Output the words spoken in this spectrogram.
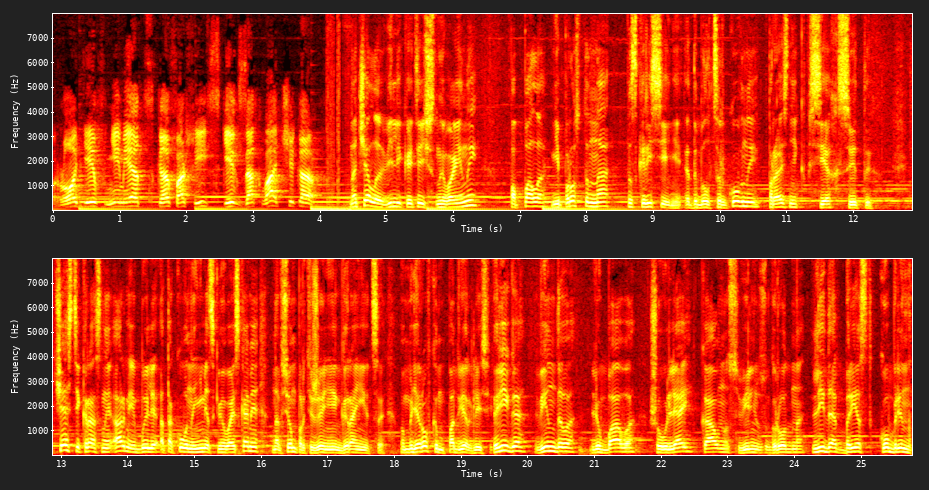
против немецко-фашистских захватчиков. Начало Великой Отечественной войны – попала не просто на воскресенье. Это был церковный праздник всех святых. Части Красной Армии были атакованы немецкими войсками на всем протяжении границы. Бомбардировкам подверглись Рига, Виндова, Любава, Шауляй, Каунус, Вильнюс, Гродно, Лида, Брест, Кобрин,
